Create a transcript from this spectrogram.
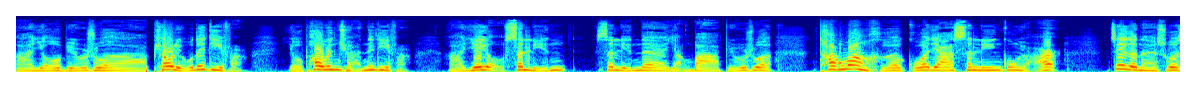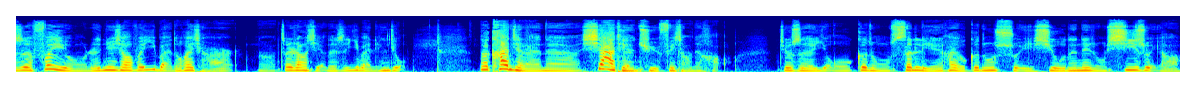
啊。有比如说漂流的地方，有泡温泉的地方啊，也有森林森林的氧吧，比如说汤旺河国家森林公园儿。这个呢，说是费用人均消费一百多块钱儿啊，这上写的是一百零九。那看起来呢，夏天去非常的好，就是有各种森林，还有各种水修的那种溪水啊，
